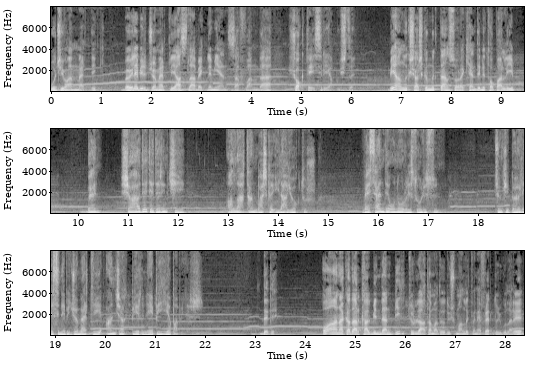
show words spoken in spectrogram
Bu civan mertlik böyle bir cömertliği asla beklemeyen Safvan'da şok tesiri yapmıştı. Bir anlık şaşkınlıktan sonra kendini toparlayıp Ben şehadet ederim ki Allah'tan başka ilah yoktur. Ve sen de onun Resulüsün. Çünkü böylesine bir cömertliği ancak bir nebi yapabilir. Dedi. O ana kadar kalbinden bir türlü atamadığı düşmanlık ve nefret duyguları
